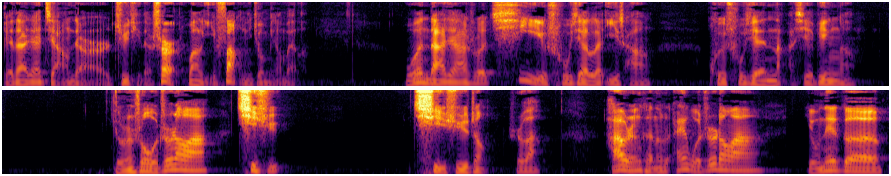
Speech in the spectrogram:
给大家讲点具体的事儿，往里一放你就明白了。我问大家说，气出现了异常，会出现哪些病啊？有人说我知道啊，气虚，气虚症是吧？还有人可能说，哎，我知道啊，有那个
